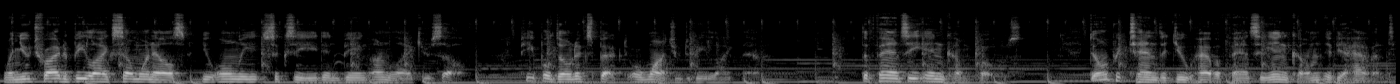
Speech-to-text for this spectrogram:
When you try to be like someone else, you only succeed in being unlike yourself. People don't expect or want you to be like them. The fancy income pose. Don't pretend that you have a fancy income if you haven't.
